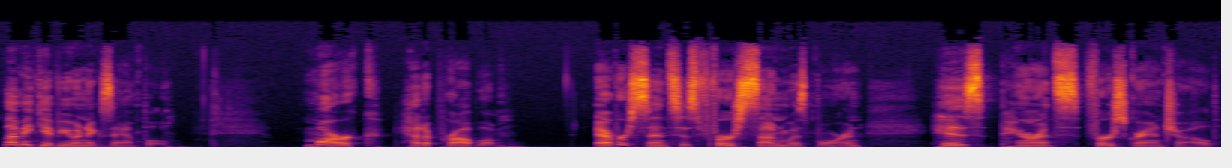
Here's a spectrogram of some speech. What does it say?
Let me give you an example. Mark had a problem. Ever since his first son was born, his parents' first grandchild,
